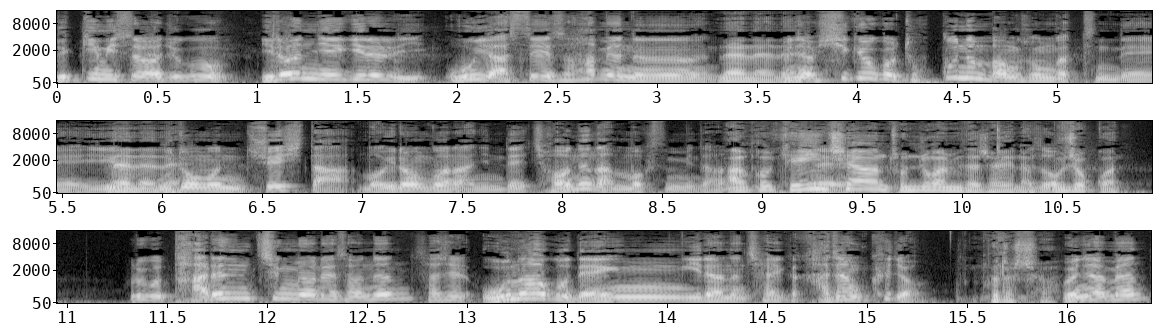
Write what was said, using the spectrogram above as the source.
느낌이 있어가지고 이런 얘기를 이- 오야스에서 하면은 네네네. 왜냐면 식욕을 돋구는 방송 같은데 이게 네네네. 우동은 쉐시다 뭐 이런 건 아닌데 저는 안 먹습니다. 아, 그 개인 네. 취향 존중합니다. 저희는 그래서- 무조건. 그리고 다른 측면에서는 사실 온하고 냉이라는 차이가 가장 크죠. 그렇죠. 왜냐하면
